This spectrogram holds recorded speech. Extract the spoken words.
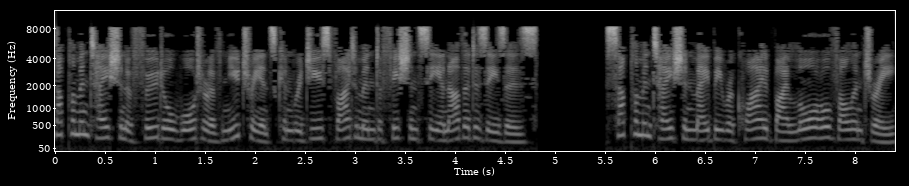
Supplementation of food or water of nutrients can reduce vitamin deficiency and other diseases. Supplementation may be required by law or voluntary.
